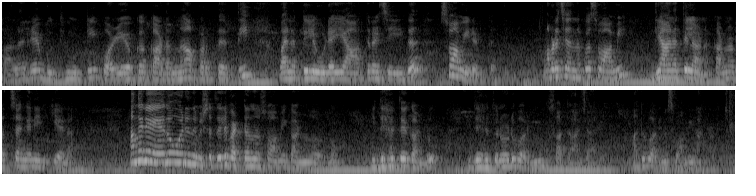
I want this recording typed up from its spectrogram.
വളരെ ബുദ്ധിമുട്ടി പുഴയൊക്കെ കടന്ന് അപ്പുറത്തെത്തി വനത്തിലൂടെ യാത്ര ചെയ്ത് സ്വാമിയുടെ അടുത്തെത്തി. അവിടെ ചെന്നപ്പോൾ സ്വാമി ധ്യാനത്തിലാണ് കണ്ണടച്ചങ്ങനെ ഇരിക്കുകയാണ്. അങ്ങനെ ഏതോ ഒരു നിമിഷത്തിൽ പെട്ടെന്ന് സ്വാമി കണ്ണു തുറന്നു. ഇദ്ദേഹത്തെ കണ്ടു. ഇദ്ദേഹത്തിനോട് പറഞ്ഞു സദാചാരം. അത് പറഞ്ഞു സ്വാമി കണ്ണടച്ചു.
